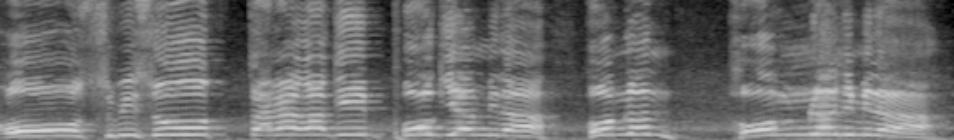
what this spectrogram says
오 수비수 따라가기 포기합니다. 홈런 홈런입니다.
